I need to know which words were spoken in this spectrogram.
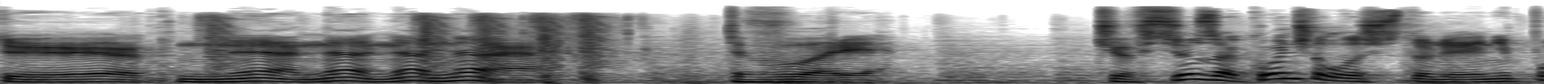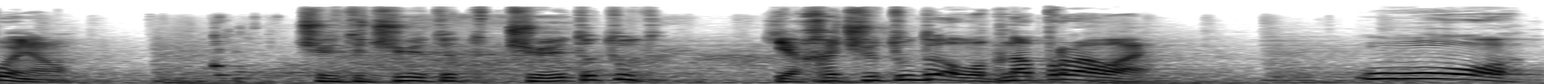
Так, на, на, на, на. Твари. Че, все закончилось, что ли? Я не понял. Че это, че это, че это тут? Я хочу туда, вот направо. О!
